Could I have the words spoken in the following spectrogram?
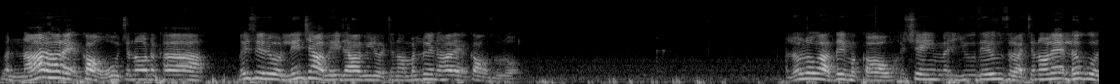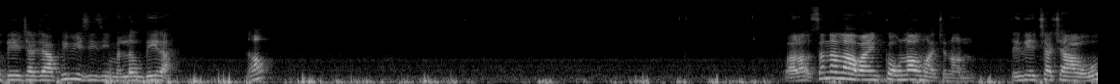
သူကနားထားတဲ့အကောင့်ကိုကျွန်တော်တခါမိတ်ဆွေတို့လင်းချပေးထားပြီးတော့ကျွန်တော်မလွှင့်ထားတဲ့အကောင့်ဆိုတော့အလုံးလုံးကသိမကောင်းအချိန်မယူသေးဘူးဆိုတာကျွန်တော်လည်းအလုပ်ကိုသေးချာချာ PPCC မလုပ်သေးတာနော် ဘာလို့12လပိုင်းကုံလောက်မှကျွန်တော်တေးသေးချာချာကို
